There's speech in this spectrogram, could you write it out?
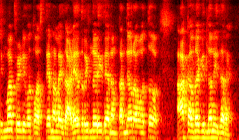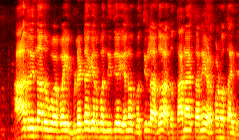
ಸಿನಿಮಾ ಫೀಲ್ಡ್ ಇವತ್ತು ಅಷ್ಟೇನಲ್ಲ ಇದು ಹಳೆಯೋದ್ರಿಂದ ಇದೆ. ನಮ್ಮ ತಂದೆಯವರು ಅವತ್ತು ಆ ಕಾಲದಾಗಿಂದನೂ ಇದ್ದಾರೆ ಆದ್ರಿಂದ ಅದು ಬೈ ಬ್ಲಡ್ ಆಗಿರೋ ಬಂದಿದೆಯೋ ಏನೋ ಗೊತ್ತಿಲ್ಲ ಅದು. ಅದು ತಾನಾಗಿ ತಾನೇ ಎಳ್ಕೊಂಡು ಹೋಗ್ತಾ ಇದೆ.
